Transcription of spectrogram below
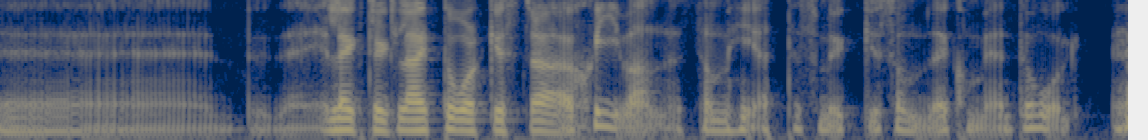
eh, Electric Light Orchestra skivan som heter så mycket som, det kommer jag inte ihåg. Eh,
